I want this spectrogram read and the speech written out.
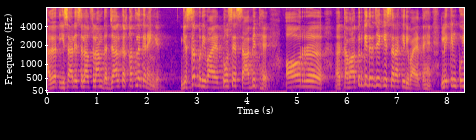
हज़रत ईसा सलाम दज्जाल का कत्ल करेंगे। ये सब रिवायतों से साबित है और तवातुर के दर्जे की इस तरह की रिवायतें हैं। लेकिन कोई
